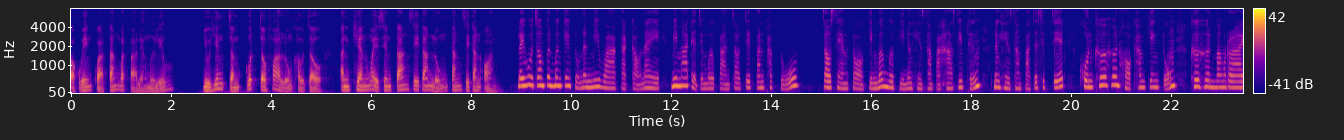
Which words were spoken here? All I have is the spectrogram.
ออกเวงกว่าตั้งวัดป่าเหลียงมือเลี้ยว อยู่หิมจำกุดเจ้าฟ้าหลงเขาเจ้า อันแคนไว้เสียนตั้งเซตันหลงตั้งเซตันอ่อนเลยหูจอมปืนเมืองเก้งตรงนั้นมีวากัดเก่าในมีมาเดียเจมเมือปานเจ้าเจ็ดปันพักตู เจ้าแสงต่อกินเมือเมื่อปีหนึ่งเห็นสามป่าห้าสิบถึงหนึ่งเห็นสามป่าเจ็ดสิบเจ็ดคนเคอเฮิรนหอคำเก้งตงเคอเฮิรนบางราย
